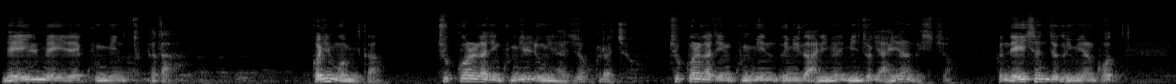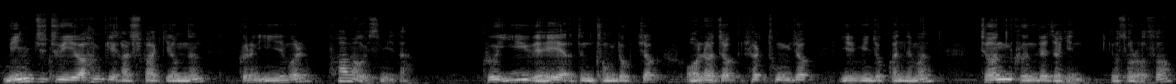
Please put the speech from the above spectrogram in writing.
매일매일의 국민 투표다. 거긴 뭡니까? 주권을 가진 국민을 의미하죠. 그렇죠. 주권을 가진 국민 의미가 아니면 민족이 아니라는 것이죠. 그 네이션적 의미는 곧 민주주의와 함께 갈 수밖에 없는 그런 이념을 포함하고 있습니다. 그 이외의 어떤 종족적, 언어적, 혈통적 일민족 관념은 전 근대적인 요소로서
